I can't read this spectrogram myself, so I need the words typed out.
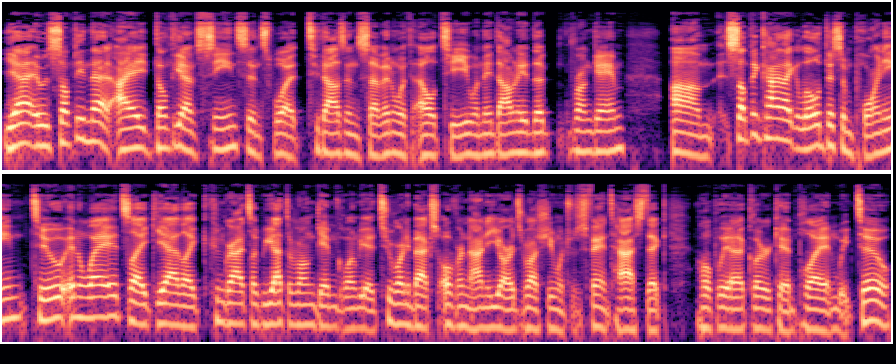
Yeah, it was something that I don't think I've seen since what 2007 with LT when they dominated the run game. Um, something kind of like a little disappointing too in a way. It's like, yeah, like congrats, like we got the run game going. We had two running backs over 90 yards rushing, which was fantastic. Hopefully, Eckler can play in week two.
